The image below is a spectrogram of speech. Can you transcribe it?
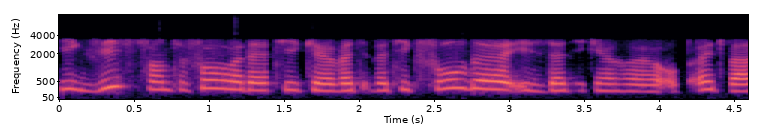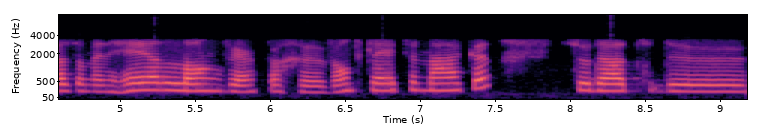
ik wist van tevoren dat ik, uh, wat, wat ik voelde, is dat ik er uh, op uit was om een heel langwerpig wandkleed te maken. Zodat de,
